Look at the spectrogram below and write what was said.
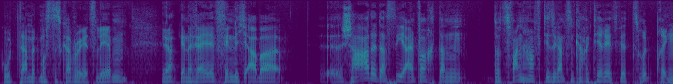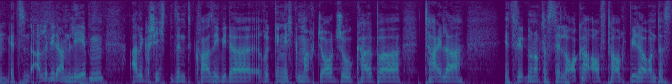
gut, damit muss Discovery jetzt leben. Ja. Generell finde ich aber äh, schade, dass sie einfach dann so zwanghaft diese ganzen Charaktere jetzt wieder zurückbringen. Jetzt sind alle wieder am Leben, alle Geschichten sind quasi wieder rückgängig gemacht. Giorgio, Culper, Tyler. Jetzt fehlt nur noch, dass der Lorca auftaucht wieder und dass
